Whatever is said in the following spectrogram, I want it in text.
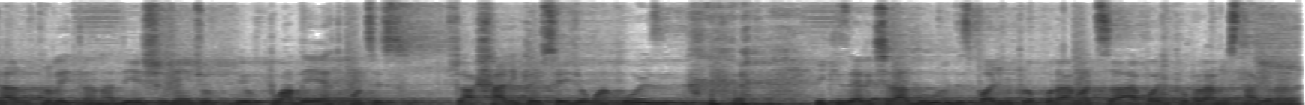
já aproveitando a deixa, gente, eu estou aberto quando vocês acharem que eu sei de alguma coisa e quiserem tirar dúvidas, pode me procurar no WhatsApp, pode procurar no Instagram.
